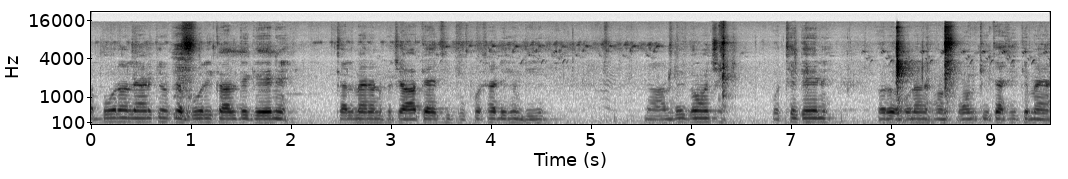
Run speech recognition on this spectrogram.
ਅੱਬੋਰਾ ਲੈਣ ਕਿਉਂਕਿ ਅੱਬੋਰੀ ਕੱਲ ਦੇ ਗਏ ਨੇ। ਕੱਲ ਮੈਂ ਉਹਨਾਂ ਨੂੰ ਪਹੁੰਚਾ ਕੇ ਆਈ ਸੀ ਫੁੱਫੋ ਸਾਡੀ ਹੁੰਦੀ ਹੈ। ਨਾਲ ਦੇ ਗਾਂਵ 'ਚ। ਉੱਥੇ ਗਏ ਨੇ ਪਰ ਉਹਨਾਂ ਨੇ ਹੁਣ ਫੋਨ ਕੀਤਾ ਸੀ ਕਿ ਮੈਂ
